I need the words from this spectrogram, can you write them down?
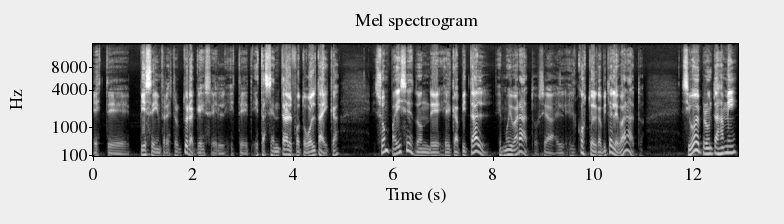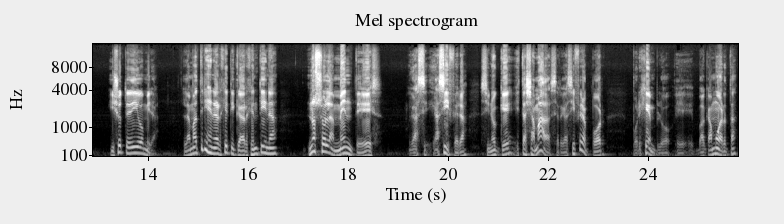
este, pieza de infraestructura que es este, esta central fotovoltaica, son países donde el capital es muy barato, o sea, el, el costo del capital es barato. Si vos me preguntas a mí, y yo te digo, mira, la matriz energética de Argentina no solamente es gasífera, sino que está llamada a ser gasífera por, por ejemplo, eh, Vaca Muerta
